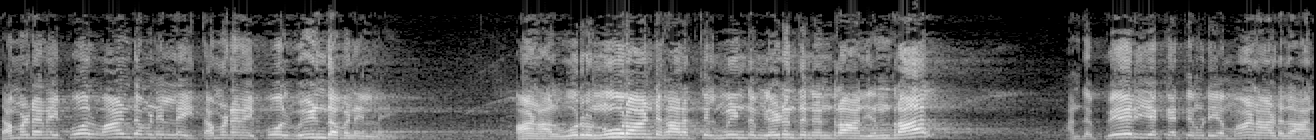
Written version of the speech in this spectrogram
தமிழனை போல் வாழ்ந்தவன் இல்லை தமிழனை போல் வீழ்ந்தவன் இல்லை. ஆனால் ஒரு நூறாண்டு காலத்தில் மீண்டும் எழுந்து நின்றான் என்றால் அந்த பேர் இயக்கத்தினுடைய மாநாடு தான்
